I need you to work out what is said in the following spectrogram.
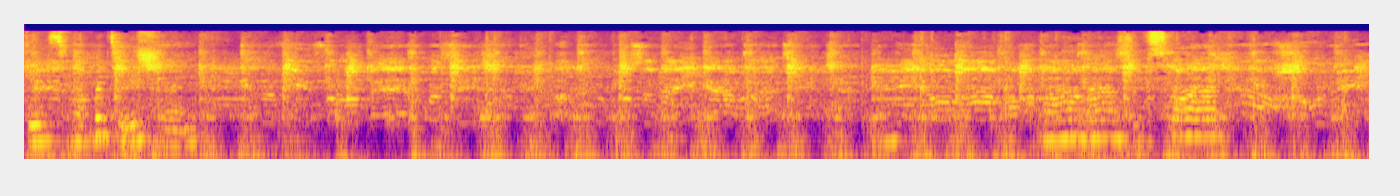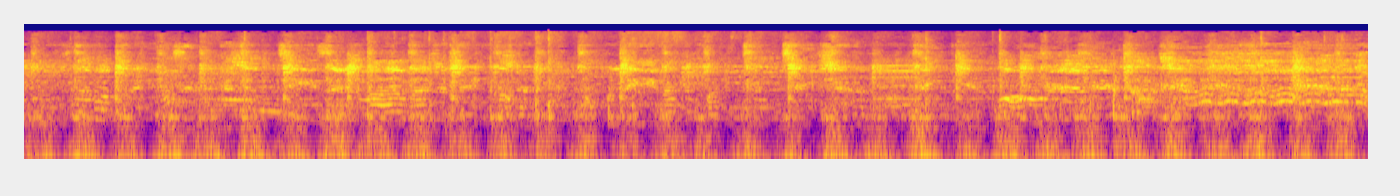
It's competition. Mama, subscribe.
